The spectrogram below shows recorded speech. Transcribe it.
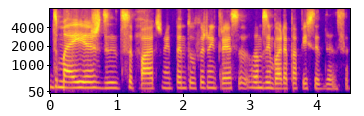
de meias, de, de sapatos, nem de pantufas, não interessa. Vamos embora para a pista de dança.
